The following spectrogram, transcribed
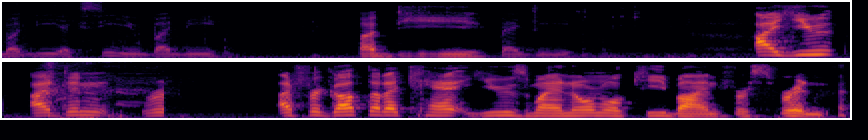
Buddy, I see you, buddy, Buddy. buddy. I use. I didn't. I forgot that I can't use my normal keybind for sprint.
